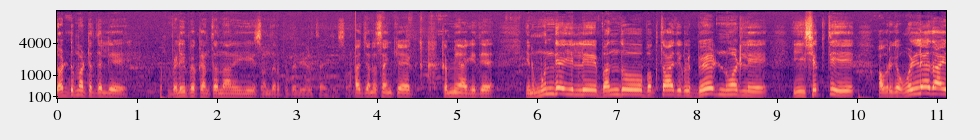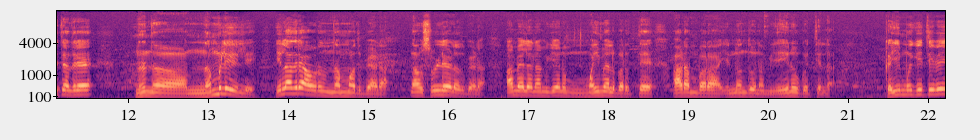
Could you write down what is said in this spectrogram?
ದೊಡ್ಡ ಮಟ್ಟದಲ್ಲಿ ಬೆಳಿಬೇಕಂತ ನಾನು ಈ ಸಂದರ್ಭದಲ್ಲಿ ಹೇಳ್ತಾ ಇದ್ದೀನಿ ಸರ್ ಜನಸಂಖ್ಯೆ ಕಮ್ಮಿ ಆಗಿದೆ. ಇನ್ನು ಮುಂದೆ ಇಲ್ಲಿ ಬಂದು ಭಕ್ತಾದಿಗಳು ಬೇಡ ನೋಡಲಿ, ಈ ಶಕ್ತಿ ಅವರಿಗೆ ಒಳ್ಳೇದಾಯ್ತು ಅಂದರೆ ನಂಬಲಿ ಇಲ್ಲಿ. ಇಲ್ಲಾಂದರೆ ಅವರು ನಮ್ಮದು ಬೇಡ. ನಾವು ಸುಳ್ಳು ಹೇಳೋದು ಬೇಡ. ಆಮೇಲೆ ನಮಗೇನು ಮೈ ಮೇಲೆ ಬರುತ್ತೆ, ಆಡಂಬರ ಇನ್ನೊಂದು ನಮಗೆ ಏನೂ ಗೊತ್ತಿಲ್ಲ. ಕೈ ಮುಗಿತೀವಿ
